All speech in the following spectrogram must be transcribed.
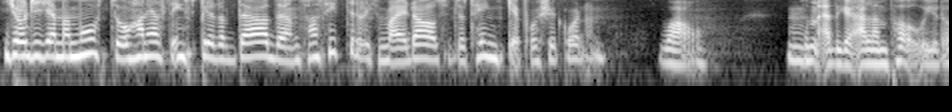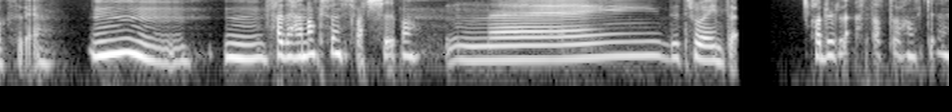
Georgi Yamamoto och han är alltså inspirerad av döden. Så han sitter där liksom varje dag och sitter och tänker på kyrkogården. Wow. Som Edgar Allan Poe gjorde också det. Mm. Mm. Hade han också en svart skiva? Nej, det tror jag inte. Har du läst något av hans grejer?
